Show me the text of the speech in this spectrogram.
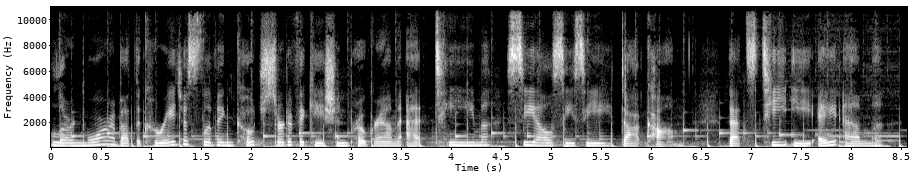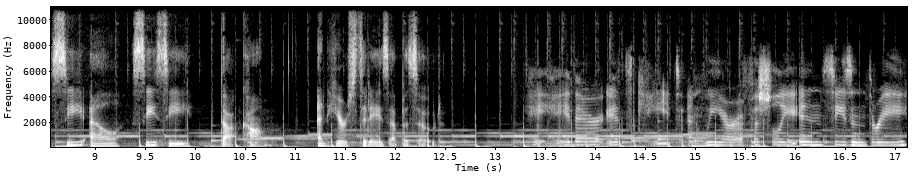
Learn more about the Courageous Living Coach Certification Program at teamclcc.com. That's T E A M C L C C.com. And here's today's episode. Hey, hey there, it's Kate, and we are officially in season three,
